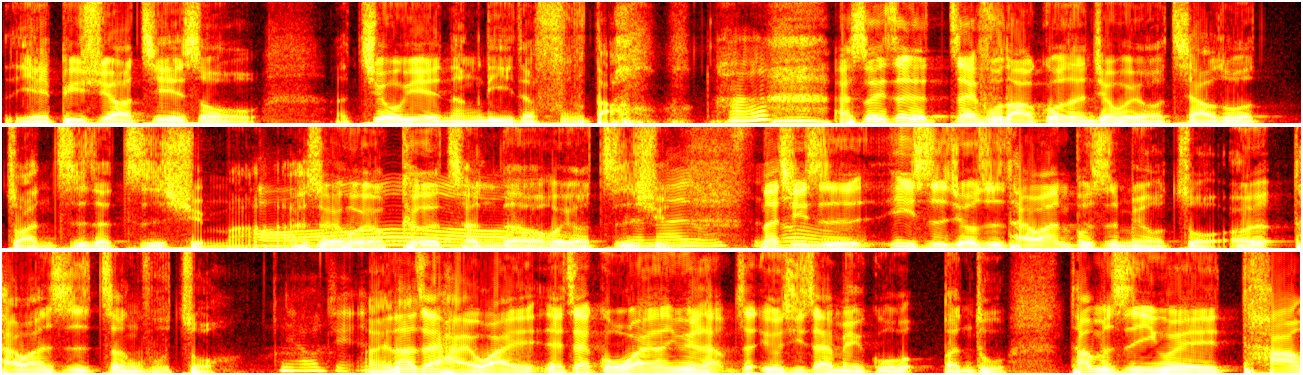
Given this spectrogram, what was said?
也必须要接受就业能力的辅导 啊，所以这个在辅导过程就会有叫做。转职的咨询嘛，所以会有课程的，会有咨询。那其实意思就是，台湾不是没有做，而台湾是政府做。了解。哎，那在海外，在国外，因为他们尤其在美国本土，他们是因为他，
